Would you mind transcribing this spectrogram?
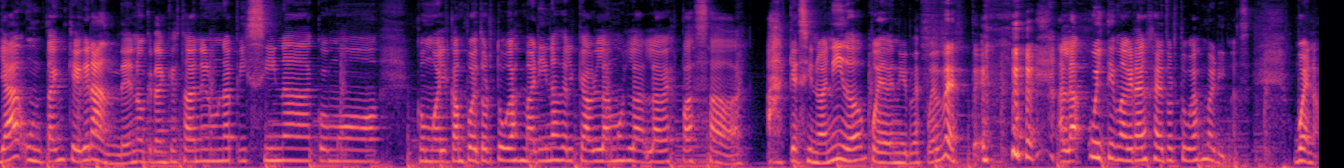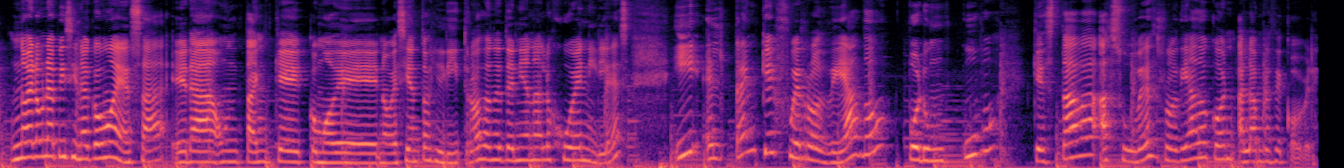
¿Ya? Un tanque grande, no crean que estaban en una piscina como, como el campo de tortugas marinas del que hablamos la, la vez pasada. Ah, que si no han ido, pueden ir después de este. a la última granja de tortugas marinas. Bueno, no era una piscina como esa, era un tanque como de 900 litros donde tenían a los juveniles. Y el tanque fue rodeado por un cubo que estaba a su vez rodeado con alambres de cobre.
